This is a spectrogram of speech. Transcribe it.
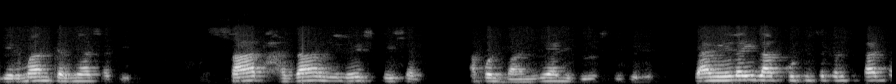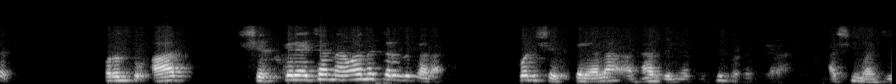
निर्माण करण्यासाठी सात हजार रेल्वे स्टेशन आपण बांधले आणि दुरुस्ती केली. त्यावेळेलाही लाख कोटीचं कर्ज काढलं. परंतु आज शेतकऱ्याच्या नावानं कर्ज काढा पण शेतकऱ्याला आधार देण्यासाठी मदत करा अशी माझी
